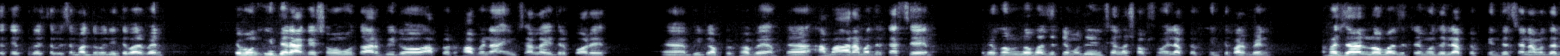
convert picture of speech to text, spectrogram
থেকে কুরিয়ার সার্ভিসের মাধ্যমে নিতে পারবেন। এবং ঈদের আগে সম্ভবত আর ভিডিও আপলোড হবে না। ইনশাল্লাহ ঈদের পরে ভিডিও আপলোড হবে। আপনারা আর আমাদের কাছে এরকম লো বাজেটের মধ্যে ইনশাল্লাহ সবসময় ল্যাপটপ কিনতে পারবেন। আপনারা যারা লো বাজেটের মধ্যে ল্যাপটপ কিনতে চান, আমাদের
